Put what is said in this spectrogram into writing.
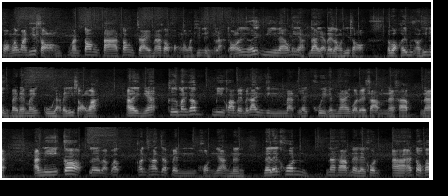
ของรางวัลที่2มันต้องตาต้องใจมากกว่าของรางวัลที่1ล่งละของรางวัลเฮ้ยมีแล้วไม่อยากได้อยากได้รางวัลที่2เราบอกเฮ้ยมึงเอาที่1ไปได้ไหมกูอยากได้ที่2ว่ะอะไรอย่างเงี้ย คือมันก็มีความเป็นไปได้จริงๆ แมตช์เล็กคุยกันง่ายกว่าด้วยซ้ำนะครับนะ อันนี้ก็เลยแบบว่าค่อนข้างจะเป็นผลอย่างหนึ่งหลายๆคนนะครับหลายๆคนอาแอตโตก็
